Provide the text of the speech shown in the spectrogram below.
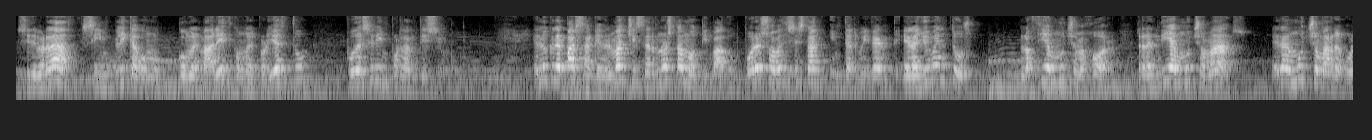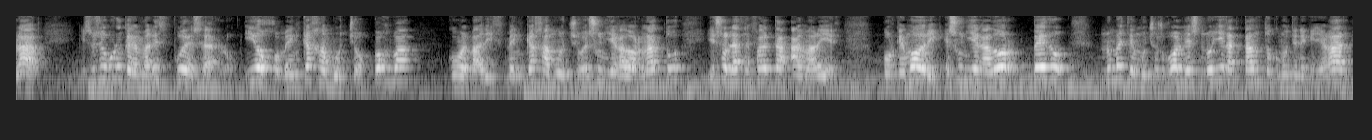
si de verdad se implica con, el Madrid, con el proyecto, puede ser importantísimo. Es lo que le pasa, que en el Manchester no está motivado, por eso a veces es tan intermitente. En la Juventus lo hacía mucho mejor, rendía mucho más era mucho más regular. Y estoy seguro que el Madrid puede serlo. Y ojo, me encaja mucho Pogba con el Madrid, me encaja mucho. Es un llegador nato y eso le hace falta al Madrid. Porque Modric es un llegador, pero no mete muchos goles, no llega tanto como tiene que llegar.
